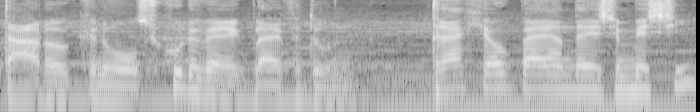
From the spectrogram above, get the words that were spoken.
Daardoor kunnen we ons goede werk blijven doen. Draag je ook bij aan deze missie?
